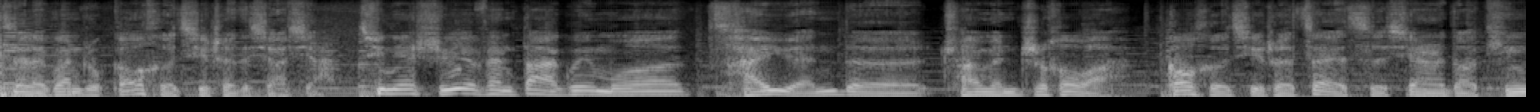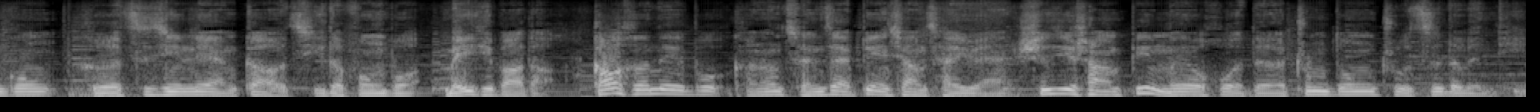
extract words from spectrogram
再来关注高和汽车的消息啊，去年十月份大规模裁员的传闻之后啊。高和汽车再次陷入到停工和资金链告急的风波。媒体报道，高和内部可能存在变相裁员，实际上并没有获得中东注资的问题。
